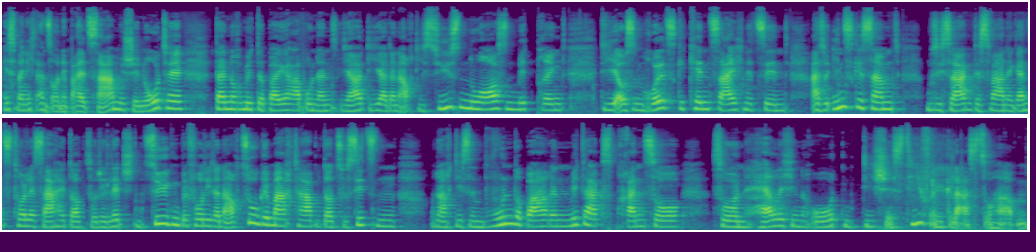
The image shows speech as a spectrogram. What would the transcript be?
ist, wenn ich dann so eine balsamische Note dann noch mit dabei habe und dann, ja, die ja dann auch die süßen Nuancen mitbringt, die aus dem Holz gekennzeichnet sind. Also insgesamt muss ich sagen, das war eine ganz tolle Sache, dort so die letzten Zügen, bevor die dann auch zugemacht haben, dort zu sitzen und auch diesen wunderbaren Mittagsbrand so so einen herrlichen roten Digestiv im Glas zu haben.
